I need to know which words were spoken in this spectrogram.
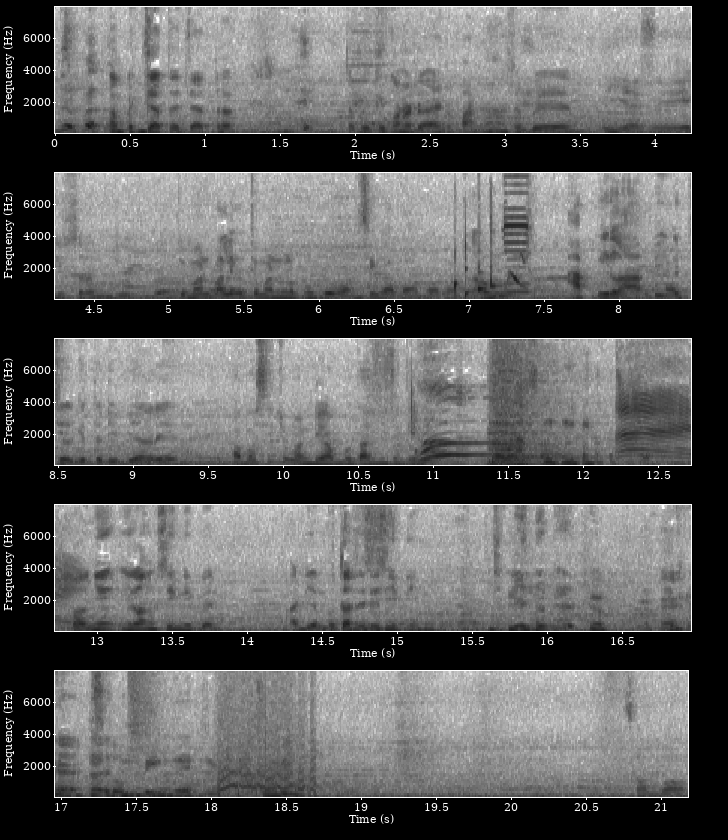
Sampai jatuh-jatuh. Tapi itu kan ada air panas Ben Iya Ih, sih. serem juga. Cuman paling cuman lepuh doang sih nggak apa-apa nggak? api lah api. kecil gitu dibiarin. Apa sih cuman diamputasi segini? Taunya hilang sini Ben. Ah, dia amputasi sini. Jadi Sumbing deh. Sumbing. Sombong.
